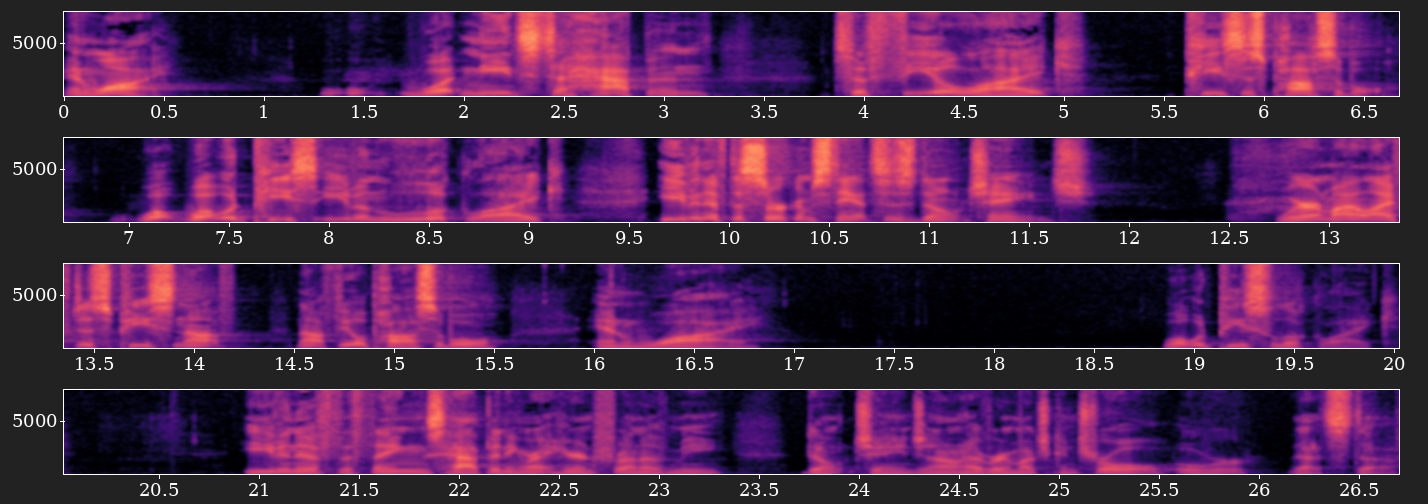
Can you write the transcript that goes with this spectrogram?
And why? What needs to happen to feel like peace is possible? What, what would peace even look like, even if the circumstances don't change? Where in my life does peace not, not feel possible, and why? What would peace look like? Even if the things happening right here in front of me don't change, and I don't have very much control over that stuff.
